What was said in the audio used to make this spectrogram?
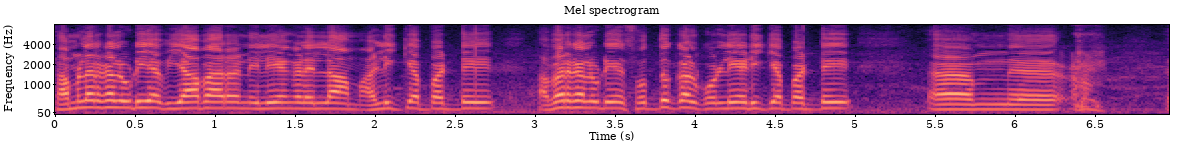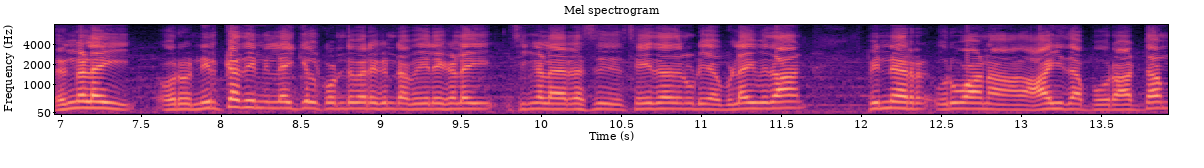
தமிழர்களுடைய வியாபார நிலையங்கள் எல்லாம் அழிக்கப்பட்டு அவர்களுடைய சொத்துக்கள் கொள்ளையடிக்கப்பட்டு எங்களை ஒரு நிற்கதி நிலைக்கு கொண்டு வருகின்ற வேலைகளை சிங்கள அரசு செய்ததனுடைய விளைவுதான் பின்னர் உருவான ஆயுத போராட்டம்.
